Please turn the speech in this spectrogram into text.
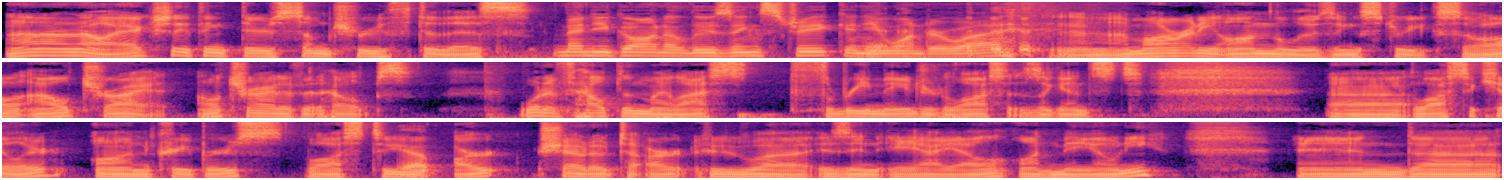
I don't know. I actually think there's some truth to this. And then you go on a losing streak and you wonder why. Uh, I'm already on the losing streak, so I'll I'll try it. I'll try it if it helps. Would have helped in my last three major losses against. Uh, lost to Killer on Creepers. Lost to Yep. Art. Shout out to Art, who uh, is in AIL on Maeoni, and uh,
